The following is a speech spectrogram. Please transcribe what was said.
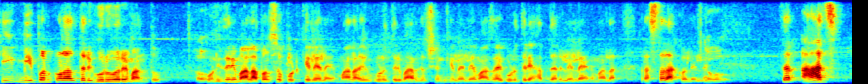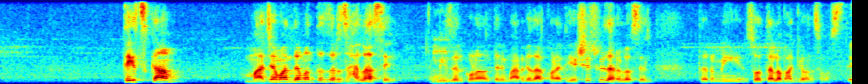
की मी पण कोणाला तरी गुरुवारे मानतो. कोणीतरी मला पण सपोर्ट केलेला आहे मलाही कोणीतरी मार्गदर्शन केलेलं आहे माझाही कोणीतरी हात धरलेला आहे आणि मला रस्ता दाखवलेला आहे. हो. तर आज तेच काम माझ्या माध्यमातून जर झालं असेल मी जर कोणाला तरी मार्ग दाखवण्यात यशस्वी झालो असेल तर मी स्वतःला भाग्यवान समजतो.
